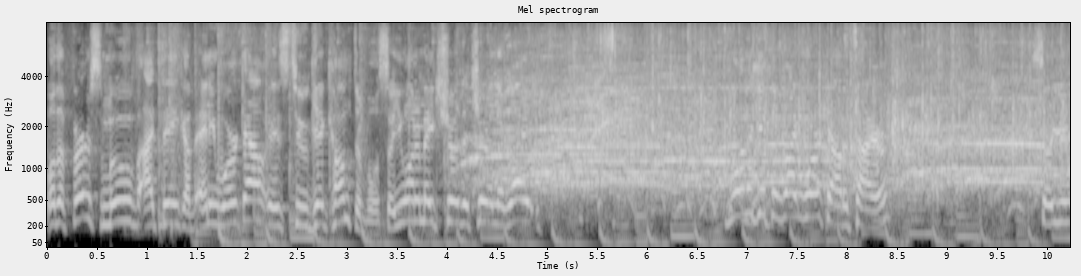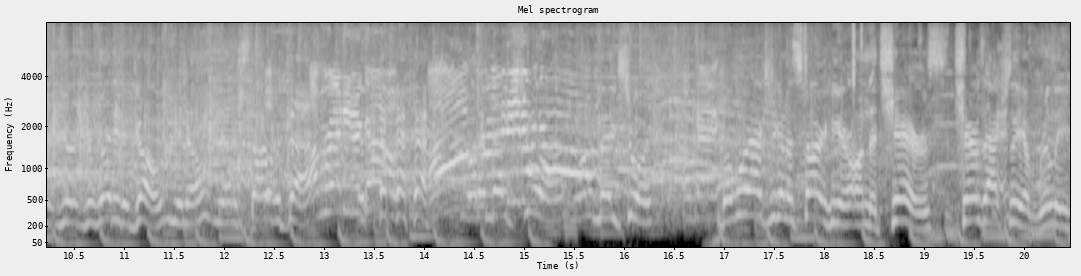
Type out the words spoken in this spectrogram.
Well, the first move I think of any workout is to get comfortable. So you want to make sure that you're in the right. You want to get the right workout attire. So you're, you're, you're ready to go, you know? You want to start with that. I'm ready to go. you I'm want to ready make to sure. go. You want to make sure. Okay. But we're actually gonna start here on the chairs. Chairs actually a really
